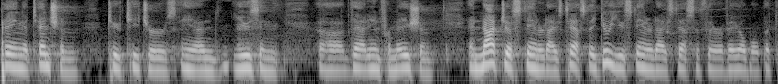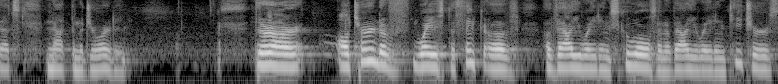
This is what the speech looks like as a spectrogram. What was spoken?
paying attention to teachers and using uh, that information and not just standardized tests. They do use standardized tests if they're available, but that's not the majority. There are alternative ways to think of evaluating schools and evaluating teachers.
